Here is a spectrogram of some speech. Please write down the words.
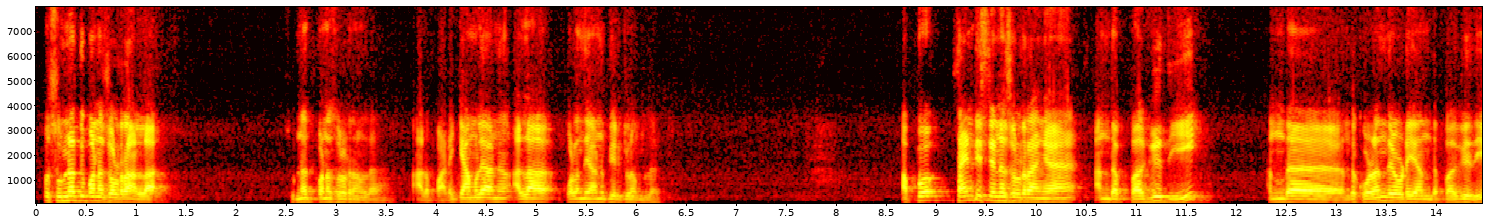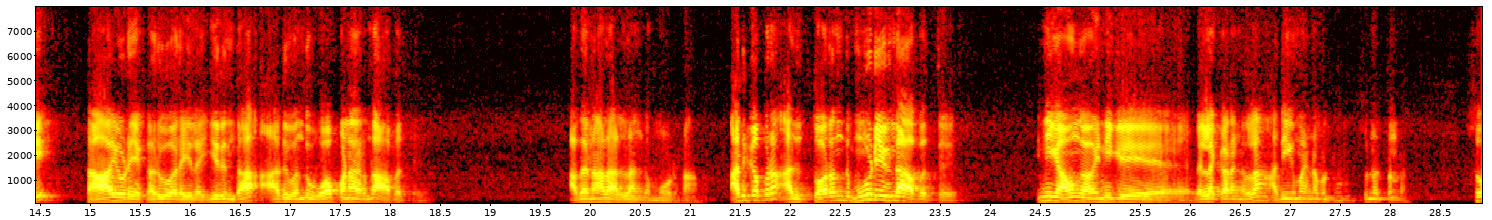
இப்போ சுண்ணத்து பண்ண சொல்கிறான்ல சுண்ணத் பண்ண சொல்கிறான்ல அதை படைக்காமலே அனு அல்லாஹ் குழந்தைய அனுப்பியிருக்கலாம்ல. அப்போது சயின்டிஸ்ட் என்ன சொல்கிறாங்க அந்த பகுதி அந்த அந்த குழந்தையுடைய அந்த பகுதி தாயுடைய கருவறையில் இருந்தால் அது வந்து ஓப்பனாக இருந்தால் ஆபத்து. அதனால் அல்ல அங்கே மூடுறான். அதுக்கப்புறம் அது திறந்து மூடி இருந்தால் ஆபத்து. இன்றைக்கி அவங்க இன்றைக்கி வெள்ளைக்காரங்கள்லாம் அதிகமாக என்ன பண்ணுறாங்க சுண்ணத் பண்ணுறாங்க ஸோ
